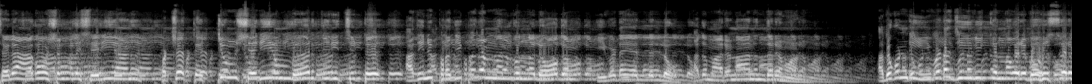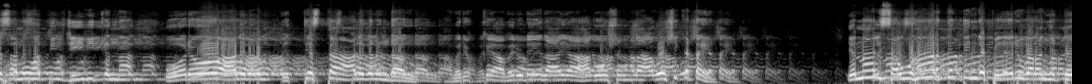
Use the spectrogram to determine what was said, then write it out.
ചില ആഘോഷങ്ങൾ ശരിയാണ്. പക്ഷെ തെറ്റും ശരിയും വേർതിരിച്ചിട്ട് അതിന് പ്രതിഫലം നൽകുന്ന ലോകം ഇവിടെയല്ലല്ലോ. അത് മരണാനന്തരമാണ്. അതുകൊണ്ട് ഇവിടെ ജീവിക്കുന്ന ഒരു ബഹുസ്വര സമൂഹത്തിൽ ജീവിക്കുന്ന ഓരോ ആളുകളും വ്യത്യസ്ത ആളുകളുണ്ടാകും. അവരൊക്കെ അവരുടേതായ ആഘോഷങ്ങൾ ആഘോഷിക്കട്ടെ. എന്നാൽ സൗഹാർദ്ദത്തിന്റെ പേര് പറഞ്ഞിട്ട്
